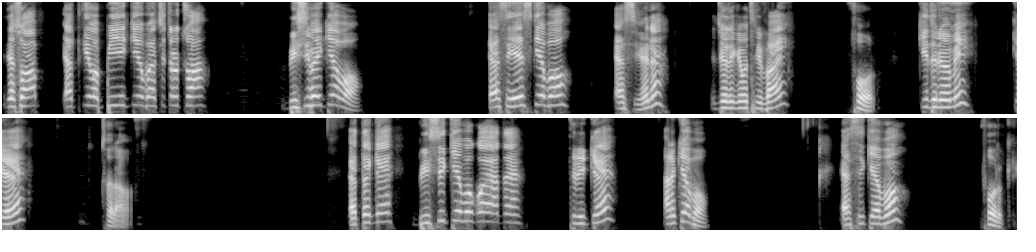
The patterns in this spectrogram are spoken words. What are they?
এতিয়া চোৱা ইয়াত কি হ'ব পি কি হ'ব চিত্ৰত চোৱা বি চি বাই কি হ'ব এছ এছ কি হ'ব এছ চি না কি হ'ব থ্ৰী বাই ফ'ৰ কি ধৰিম আমি? কে ধৰা এতে কে? বি চি কি হ'ব কয় ইয়াতে থ্ৰী কে আৰু কি হ'ব? চি কি হ'ব ফ'ৰ কে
